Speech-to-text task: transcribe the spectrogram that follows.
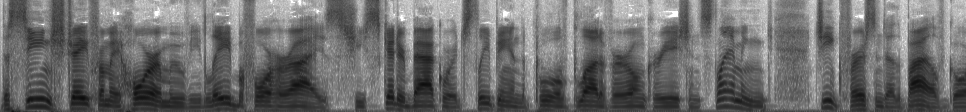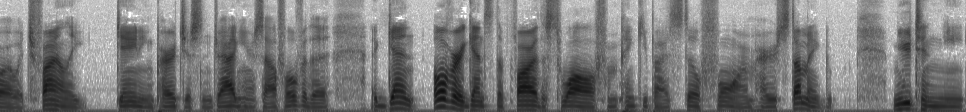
The scene straight from a horror movie laid before her eyes. She skittered backwards, sleeping in the pool of blood of her own creation, slamming cheek first into the pile of gore, which finally gaining purchase and dragging herself over the again over against the farthest wall from Pinkie Pie's still form, her stomach mutiny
